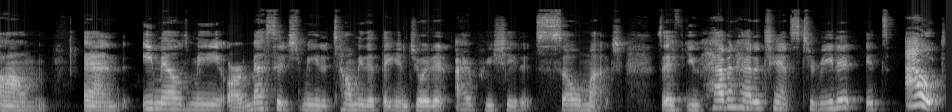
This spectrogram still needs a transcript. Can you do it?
Um, and emailed me or messaged me to tell me that they enjoyed it. I appreciate it so much. So if you haven't had a chance to read it, it's out.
